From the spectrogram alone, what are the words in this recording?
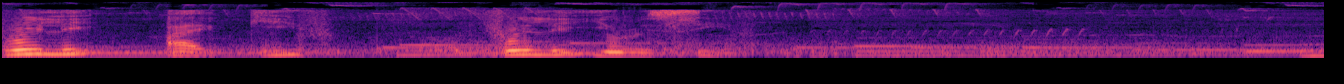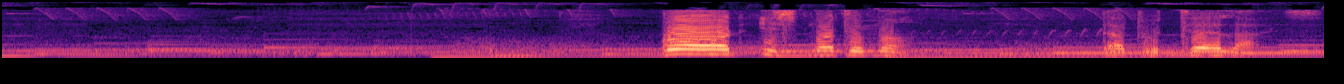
Freely I give. Freely you receive. God is not a man that will tell lies.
